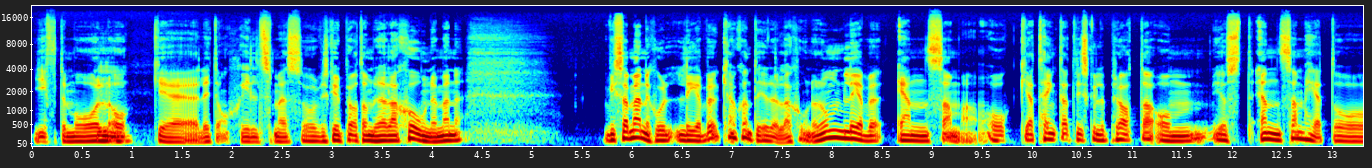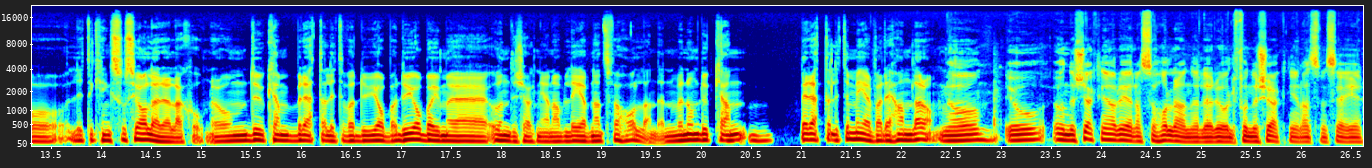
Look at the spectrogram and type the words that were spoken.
giftermål mm. och eh, lite om skilsmässor. Vi ska ju prata om relationer, men Vissa människor lever kanske inte i relationer, de lever ensamma. Och Jag tänkte att vi skulle prata om just ensamhet och lite kring sociala relationer. Om du kan berätta lite vad du jobbar Du jobbar ju med undersökningen av levnadsförhållanden. Men om du kan berätta lite mer vad det handlar om? Ja, jo, undersökningen av levnadsförhållanden, eller ULF-undersökningarna som vi säger,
